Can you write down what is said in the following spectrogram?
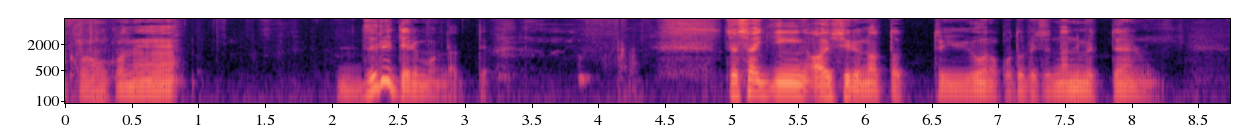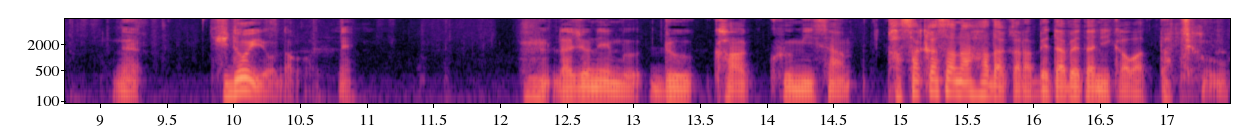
この子ね。ずれてるもんだって。じゃあ最近愛せるようになったっていうようなこと別に何も言ってないのに。ね。ひどいよ、だからね。ラジオネーム、ルカクミさん。カサカサな肌からベタベタに変わったって思う。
